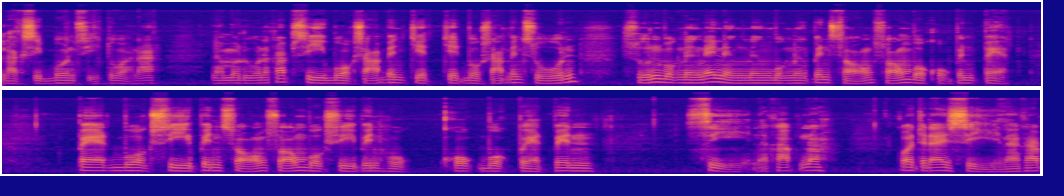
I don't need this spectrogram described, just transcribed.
หลักสิบบนสี่ตัวนะเรามาดูนะครับสี่บวกสามเป็นเจ็ดเจ็ดบวกสามเป็นศูนย์ศูนย์บวกหนึ่งได้หนึ่งหนึ่งบวกหนึ่งเป็นสองสองบวกหกเป็นแปดแปดบวกสี่เป็นสองสองบวกสี่เป็นหกหกบวกแปดเป็นสี่นะครับเนาะก็จะได้สี่นะครับ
